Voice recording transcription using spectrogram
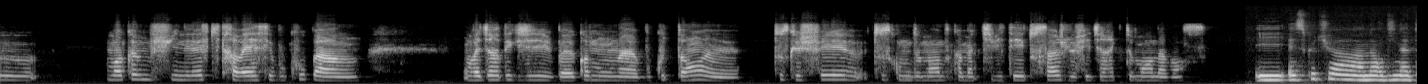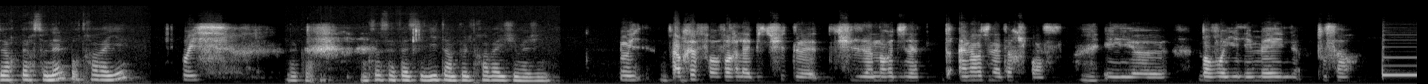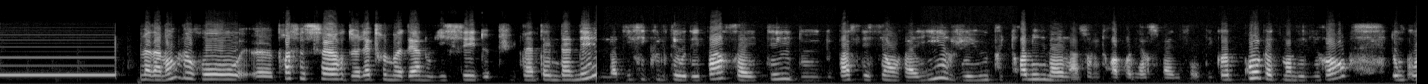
moi comme je suis une élève qui travaille assez beaucoup, ben, on va dire dès que j'ai, bah, comme on a beaucoup de temps, euh, tout ce que je fais, euh, tout ce qu'on me demande comme activité et tout ça, je le fais directement en avance. Et est-ce que tu as un ordinateur personnel pour travailler? Oui, D'accord. Donc ça, ça facilite un peu le travail, j'imagine. oui. Après, il faut avoir l'habitude de- d'utiliser un ordinateur, un ordinateur, je pense, et euh, d'envoyer les mails, tout ça. Madame Anglerot, euh, professeure de lettres modernes au lycée depuis une vingtaine d'années. La difficulté au départ, ça a été de ne pas se laisser envahir. J'ai eu plus de 3000 mails hein, sur les trois premières semaines. Ça a été co- complètement délirant. Donc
